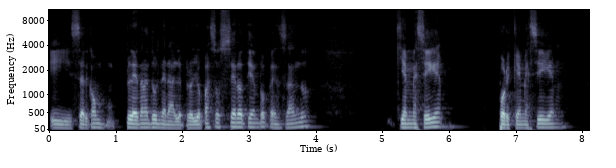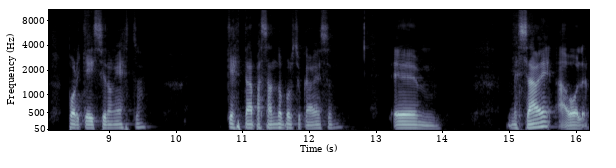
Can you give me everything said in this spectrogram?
y ser completamente vulnerable, pero yo paso cero tiempo pensando quién me sigue, por qué me siguen, por qué hicieron esto, qué está pasando por su cabeza. Em, me sabe a bola.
